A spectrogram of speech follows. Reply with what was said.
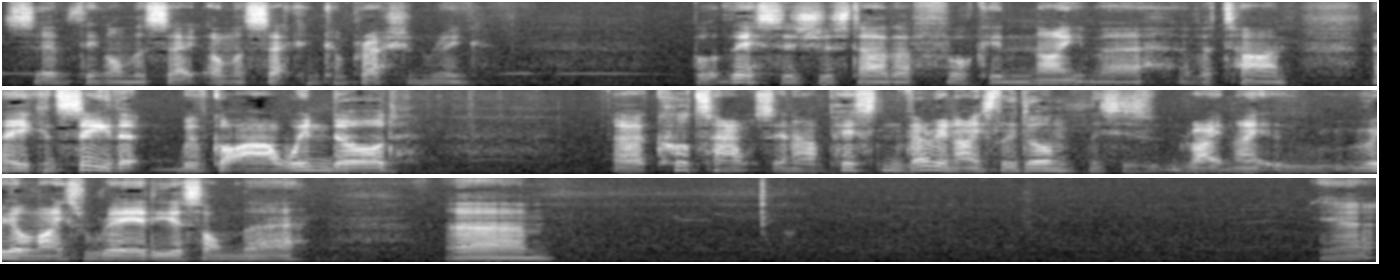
Same thing on the sec on the second compression ring. But this has just had a fucking nightmare of a time. Now you can see that we've got our windowed uh, cutouts in our piston, very nicely done. This is right, real nice radius on there. Um, Yeah,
